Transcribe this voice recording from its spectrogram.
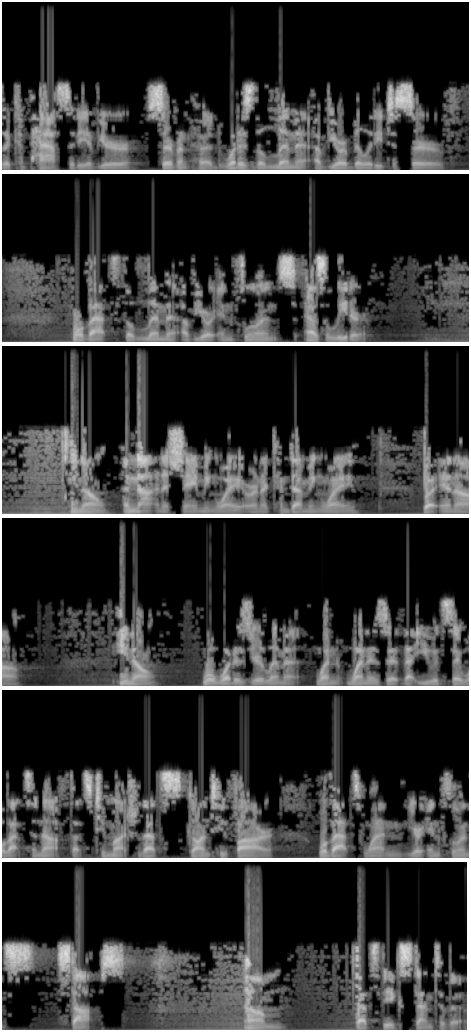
the capacity of your servanthood? What is the limit of your ability to serve? Well, that's the limit of your influence as a leader. You know, and not in a shaming way or in a condemning way, but in a, you know, well, what is your limit? When when is it that you would say, well, that's enough, that's too much, that's gone too far? Well, that's when your influence stops. Um, that's the extent of it.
